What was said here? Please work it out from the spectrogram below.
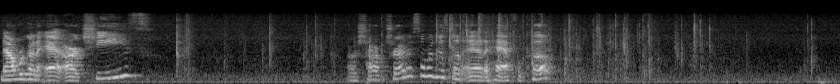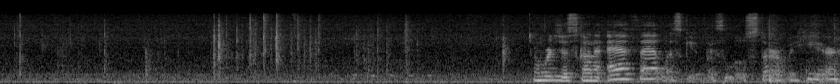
Now we're going to add our cheese, our sharp cheddar. So we're just going to add a half a cup. And we're just going to add that. Let's give this a little stir over here.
